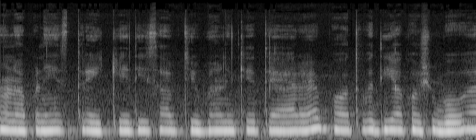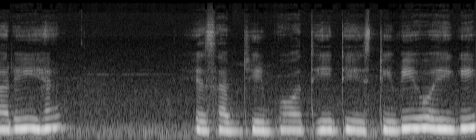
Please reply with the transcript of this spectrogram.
ਹੁਣ ਆਪਣੀ ਇਸ ਤਰੀਕੇ ਦੀ ਸਬਜ਼ੀ ਬਣ ਕੇ ਤਿਆਰ ਹੈ। ਬਹੁਤ ਵਧੀਆ ਖੁਸ਼ਬੂ ਆ ਰਹੀ ਹੈ। ਇਹ ਸਬਜ਼ੀ ਬਹੁਤ ਹੀ ਟੇਸਟੀ ਵੀ ਹੋਏਗੀ।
